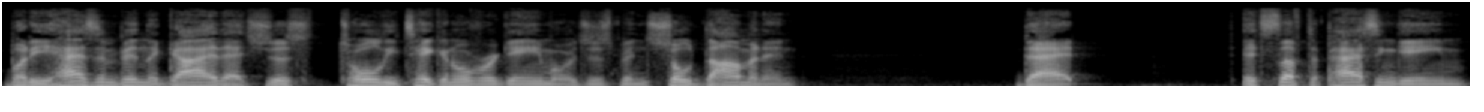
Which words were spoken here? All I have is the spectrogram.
but he hasn't been the guy that's just totally taken over a game or just been so dominant that it's left the passing game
